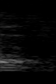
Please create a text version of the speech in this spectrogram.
up.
